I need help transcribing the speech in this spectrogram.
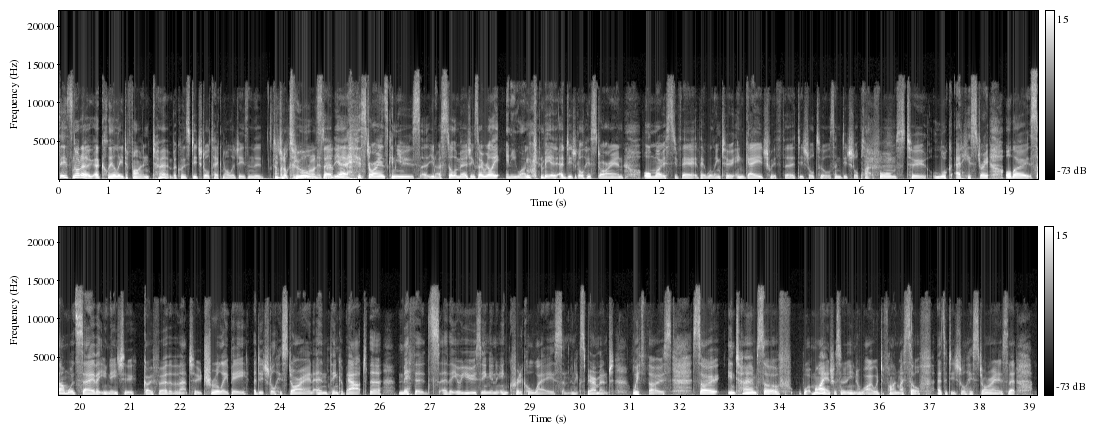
It's not a, a clearly defined term because digital technologies and the kind of an digital oxymoron, tools isn't that yeah historians can use, uh, you know, are still emerging. So really, anyone can be a, a digital historian, almost if they're they're willing to engage with the digital tools and digital platforms to look at history. Although some would say that you need to go further than that to truly be a digital historian and think about the methods uh, that you're using in, in critical ways and, and experiment with those. So, in terms of what my interest in, you know, why I would define myself as a digital historian is that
